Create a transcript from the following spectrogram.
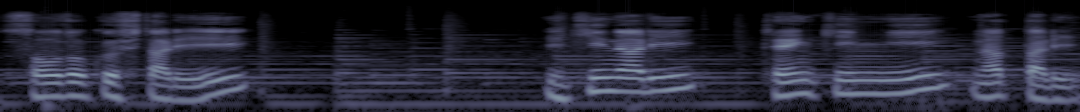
相続したり、いきなり転勤になったり、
